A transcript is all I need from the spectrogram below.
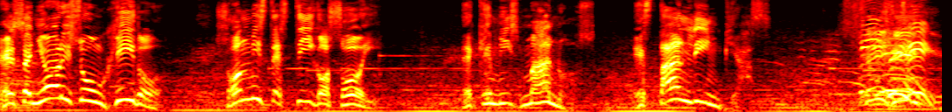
El Señor y su ungido son mis testigos hoy de que mis manos están limpias. ¡Sí!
